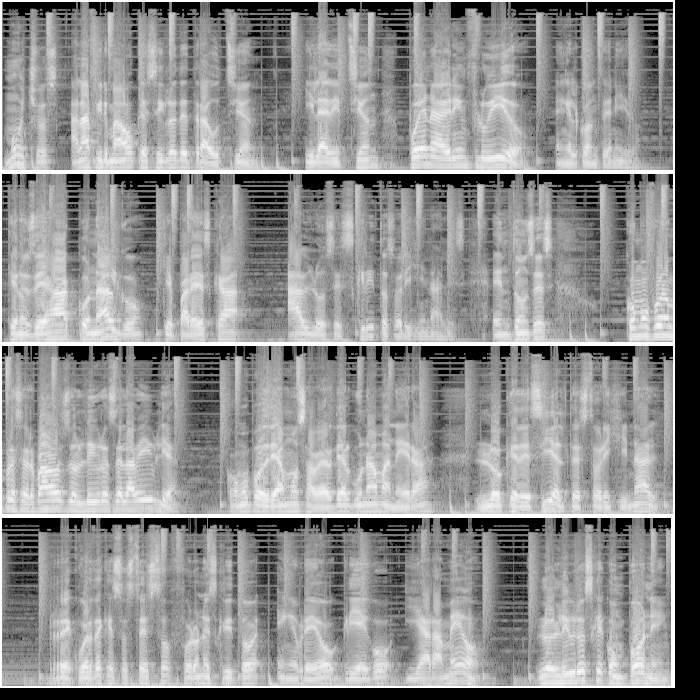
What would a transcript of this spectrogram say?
Muchos han afirmado que siglos de traducción y la edición pueden haber influido en el contenido, que nos deja con algo que parezca a los escritos originales. Entonces, ¿cómo fueron preservados los libros de la Biblia? ¿Cómo podríamos saber de alguna manera lo que decía el texto original? Recuerde que estos textos fueron escritos en hebreo, griego y arameo. Los libros que componen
